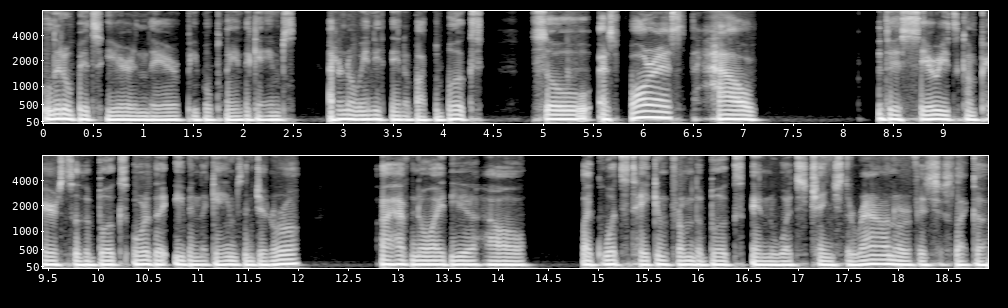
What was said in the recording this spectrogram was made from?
little bits here and there, people playing the games. I don't know anything about the books. So, as far as how this series compares to the books or the even the games in general, I have no idea how like what's taken from the books and what's changed around or if it's just like a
